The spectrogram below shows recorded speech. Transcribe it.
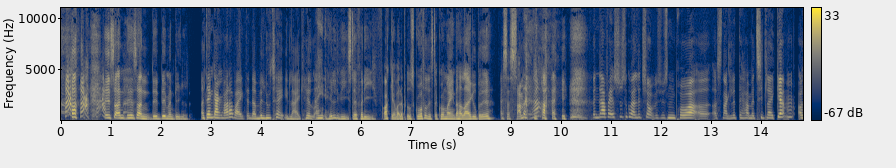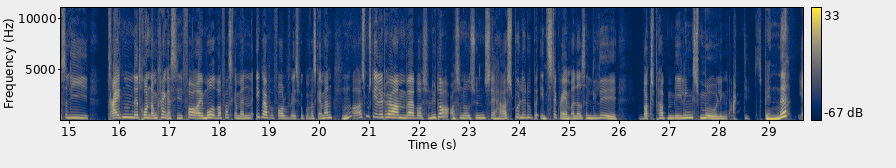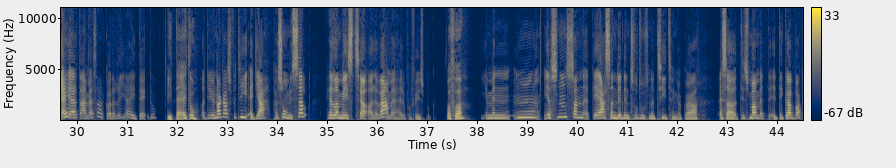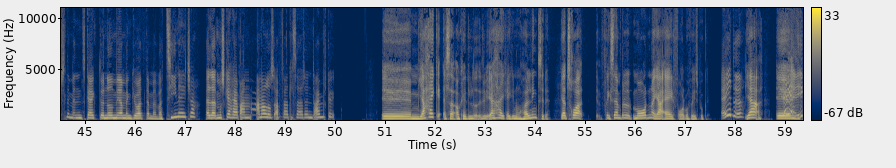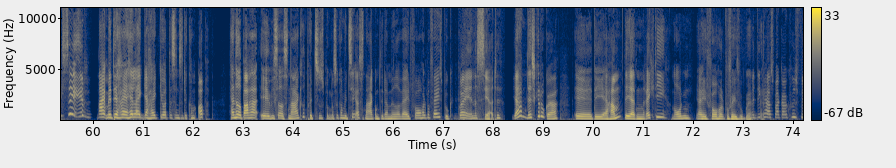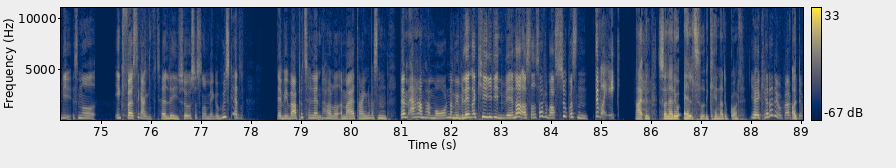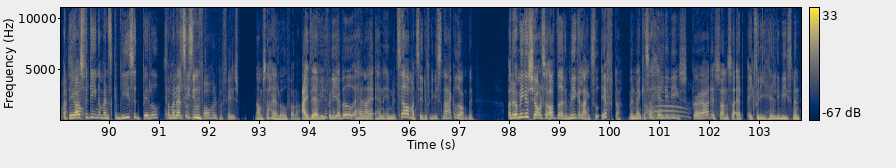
det er sådan, det er sådan, det er det, man delte. Og dengang var der bare ikke den der valuta i like heller. Nej, heldigvis da, fordi fuck, jeg var da blevet skuffet, hvis der kun var en, der havde liket på det. Altså samme her. Nej. Men derfor, jeg synes, det kunne være lidt sjovt, hvis vi sådan prøver at, at snakke lidt det her med titler igennem, og så lige dreje den lidt rundt omkring og sige for og imod, hvorfor skal man ikke være på forhold på Facebook, hvorfor skal man? Mm. Og også måske lidt høre om, hvad vores lyttere og sådan noget synes. Jeg har også spurgt lidt ud på Instagram og lavet sådan en lille voxpop meningsmåling-agtig. Spændende. Ja, ja, der er masser af godterier i dag, du. I dag er du. Og det er jo nok også fordi, at jeg personligt selv hælder mest til at lade være med at have det på Facebook. Hvorfor? Jamen, mm, jeg synes sådan, at det er sådan lidt en 2010-ting at gøre. Altså, det er som om, at det gør voksne mennesker ikke. Det var noget mere, man gjorde, da man var teenager. Eller måske har jeg bare en anderledes opfattelse af det end dig, måske. Øhm, jeg har ikke, altså, okay, det lyder, jeg har ikke rigtig nogen holdning til det. Jeg tror, for eksempel, Morten og jeg er i et forhold på Facebook. Er I det? Ja. Har øhm, jeg ikke set. Nej, men det har jeg heller ikke. Jeg har ikke gjort det sådan, så det kom op. Han havde bare, øh, vi sad og snakkede på et tidspunkt, og så kom vi til at snakke om det der med at være i et forhold på Facebook. Går jeg ind og ser det. Ja, det skal du gøre. Øh, det er ham, det er den rigtige Morten, jeg er i et forhold på Facebook med. Men det kan jeg også bare godt huske, fordi sådan noget... Ikke første gang, du fortalte i sås og sådan noget, men jeg kan huske, at da vi var på talentholdet, at mig og drengene var sådan, hvem er ham her Morten? Og vi ville ind og kigge i dine venner og sådan noget, så var du bare super sådan, det må jeg ikke. Nej, men sådan er det jo altid. Det kender du godt. Ja, jeg kender det jo godt, Og, men det var og det er også sjovt. fordi, når man skal vise et billede, Jeg så er man altid se sådan... forhold på Facebook. Nå, men så har jeg lovet for dig. Ej, det er vi, fordi jeg ved, at han, har, han inviterede mig til det, fordi vi snakkede om det. Og det var mega sjovt, så opdagede jeg det mega lang tid efter. Men man kan så Nå. heldigvis gøre det sådan, så at, ikke fordi heldigvis, men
